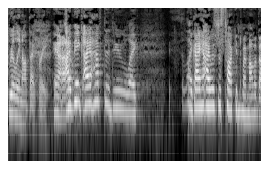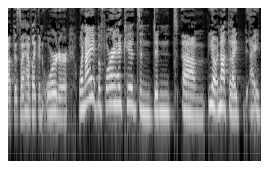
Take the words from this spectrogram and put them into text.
really not that great. Yeah, I think I have to do like, like I, I was just talking to my mom about this. I have like an order when I before I had kids and didn't, um, you know, not that I I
